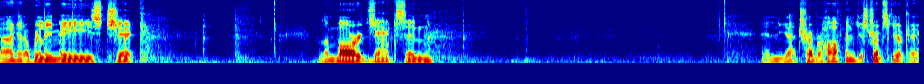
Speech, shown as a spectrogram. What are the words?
Uh, I got a Willie Mays. Check. Lamar Jackson. And then you got Trevor Hoffman, Yastrzemski. Okay.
